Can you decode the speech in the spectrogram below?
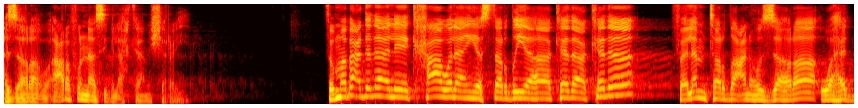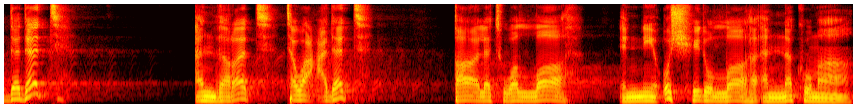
الزهراء وأعرف الناس بالأحكام الشرعية. ثم بعد ذلك حاول أن يسترضيها كذا كذا فلم ترضى عنه الزهراء وهددت أنذرت توعدت قالت والله إني أشهد الله أنكما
